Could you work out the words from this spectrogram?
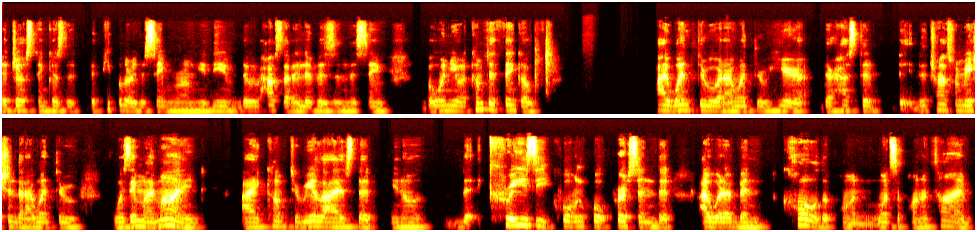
adjusting because the, the people are the same around me. The, the house that I live is in the same. But when you come to think of I went through what I went through here, there has to the transformation that I went through was in my mind. I come to realize that you know the crazy quote unquote person that I would have been called upon once upon a time,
